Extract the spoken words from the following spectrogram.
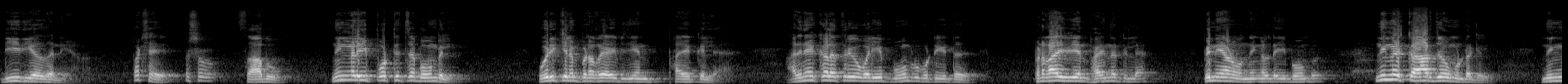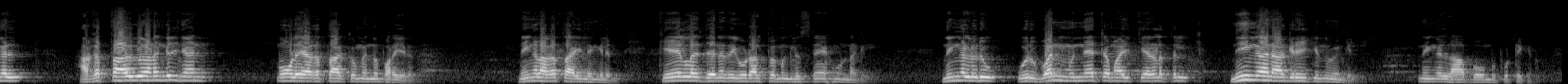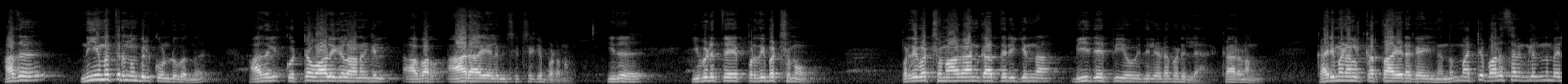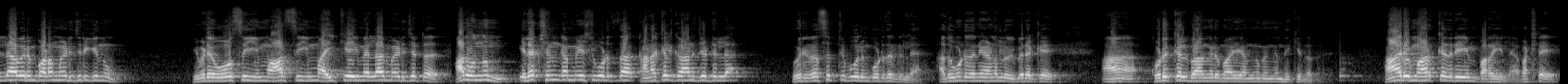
രീതി അത് തന്നെയാണ്. പക്ഷേ മിസ്റ്റർ സാബു നിങ്ങൾ ഈ പൊട്ടിച്ച ബോംബിൽ ഒരിക്കലും പിണറായി വിജയൻ ഭയക്കില്ല. അതിനേക്കാൾ എത്രയോ വലിയ ബോംബ് പൊട്ടിയിട്ട് പിണറായി വിജയൻ ഭയന്നിട്ടില്ല. പിന്നെയാണോ നിങ്ങളുടെ ഈ ബോംബ്? നിങ്ങൾക്ക് ആർജവമുണ്ടെങ്കിൽ നിങ്ങൾ അകത്താകുകയാണെങ്കിൽ ഞാൻ മോളെ അകത്താക്കും എന്ന് പറയരുത്. നിങ്ങൾ അകത്തായില്ലെങ്കിലും കേരള ജനതയോട് അല്പമെങ്കിലും സ്നേഹമുണ്ടെങ്കിൽ നിങ്ങളൊരു ഒരു വൻ മുന്നേറ്റമായി കേരളത്തിൽ നീങ്ങാൻ ആഗ്രഹിക്കുന്നുവെങ്കിൽ നിങ്ങൾ ആ ബോംബ് പൊട്ടിക്കണം. അത് നിയമത്തിന് മുമ്പിൽ കൊണ്ടുവന്ന് അതിൽ കുറ്റവാളികളാണെങ്കിൽ അവർ ആരായാലും ശിക്ഷിക്കപ്പെടണം. ഇത് ഇവിടുത്തെ പ്രതിപക്ഷമോ പ്രതിപക്ഷമാകാൻ കാത്തിരിക്കുന്ന ബി ജെ പിയോ ഇതിൽ ഇടപെടില്ല. കാരണം കരിമണൽ കർത്തായുടെ കയ്യിൽ നിന്നും മറ്റ് പല സ്ഥലങ്ങളിൽ നിന്നും എല്ലാവരും പണം മേടിച്ചിരിക്കുന്നു. ഇവിടെ ഒ സിയും ആർ സിയും ഐ കെയും എല്ലാം മേടിച്ചിട്ട് അതൊന്നും ഇലക്ഷൻ കമ്മീഷൻ കൊടുത്ത കണക്കിൽ കാണിച്ചിട്ടില്ല. ഒരു റെസിപ്റ്റ് പോലും കൊടുത്തിട്ടില്ല. അതുകൊണ്ട് തന്നെയാണല്ലോ ഇവരൊക്കെ ആ കൊടുക്കൽ വാങ്ങലുമായി അങ്ങുമിങ്ങും നിൽക്കുന്നത്. ആരും ആർക്കെതിരെയും പറയില്ല. പക്ഷേ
